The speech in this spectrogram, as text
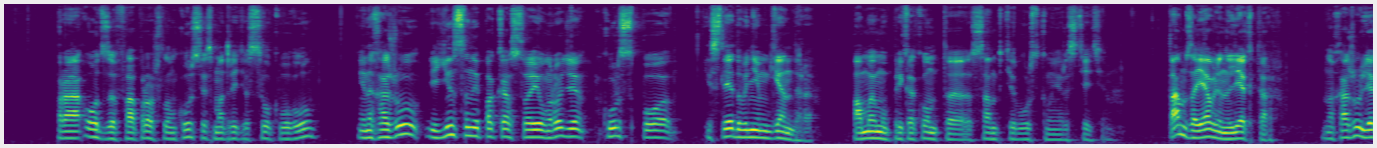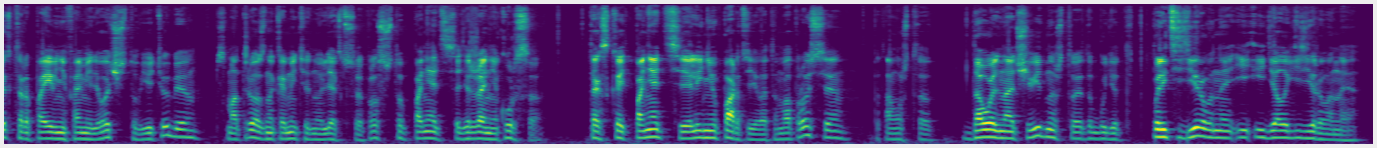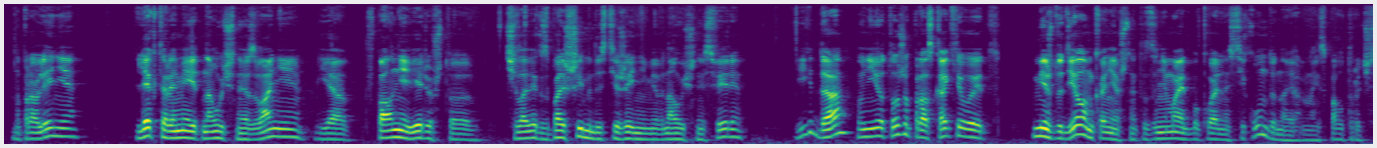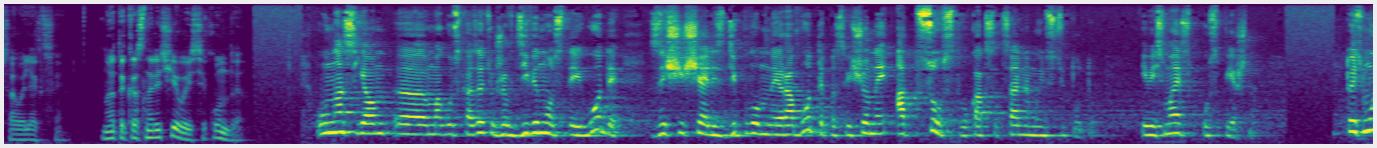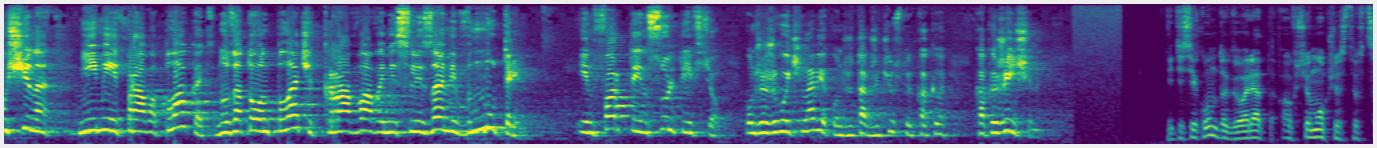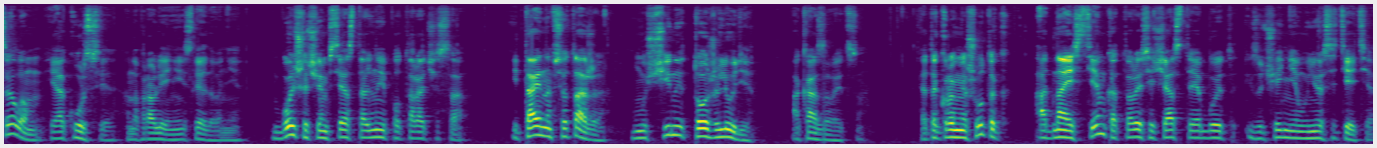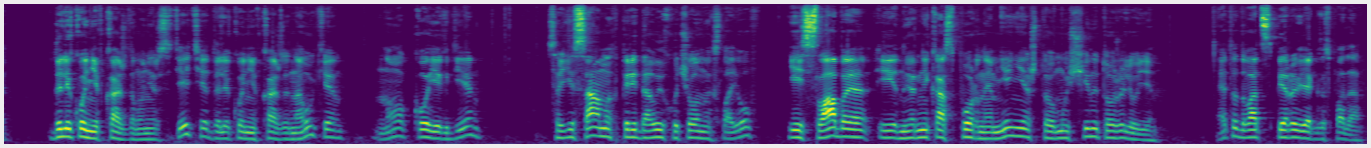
Про отзыв о прошлом курсе смотрите ссылку в углу. И нахожу единственный пока в своем роде курс по исследованиям гендера. По-моему, при каком-то Санкт-Петербургском университете. Там заявлен лектор. Нахожу лектора по имени, фамилии, отчеству в YouTube, смотрю ознакомительную лекцию, просто чтобы понять содержание курса. Так сказать, понять линию партии в этом вопросе, потому что довольно очевидно, что это будет политизированное и идеологизированное направление – Лектор имеет научное звание. Я вполне верю, что человек с большими достижениями в научной сфере. И да, у нее тоже проскакивает между делом, конечно, это занимает буквально секунды, наверное, из полуторачасовой лекции. Но это красноречивые секунды. У нас, я вам э, могу сказать, уже в 90-е годы защищались дипломные работы, посвященные отцовству как социальному институту. И весьма успешно. То есть мужчина не имеет права плакать, но зато он плачет кровавыми слезами внутрь. Инфаркты, инсульты и все. Он же живой человек, он же так же чувствует, как и, как и женщины. Эти секунды говорят о всем обществе в целом и о курсе, о направлении исследования. Больше, чем все остальные полтора часа. И тайна все та же. Мужчины тоже люди, оказывается. Это, кроме шуток, одна из тем, которая сейчас требует изучения в университете. Далеко не в каждом университете, далеко не в каждой науке, но кое-где среди самых передовых ученых слоев есть слабое и наверняка спорное мнение, что мужчины тоже люди. Это 21 век, господа.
